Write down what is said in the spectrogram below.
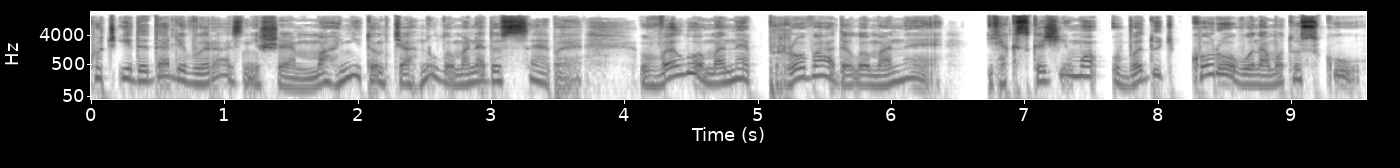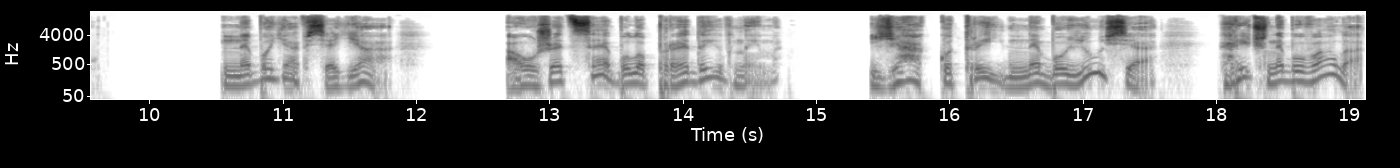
хоч і дедалі виразніше, магнітом тягнуло мене до себе, вело мене, провадило мене, як, скажімо, ведуть корову на мотоску. Не боявся я, а уже це було предивним. Я, котрий не боюся, річ не бувала.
